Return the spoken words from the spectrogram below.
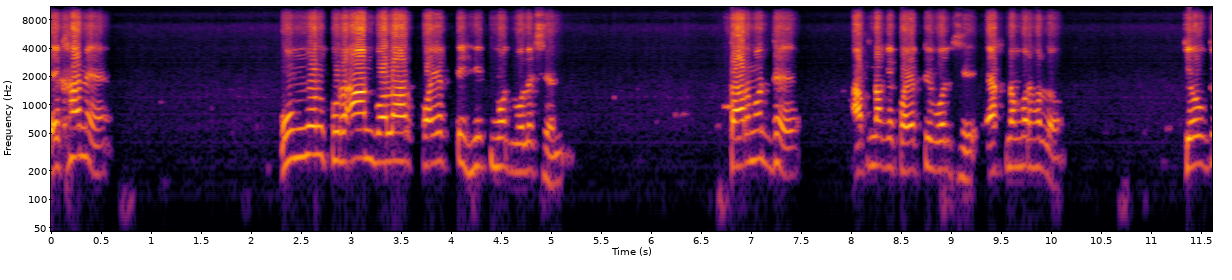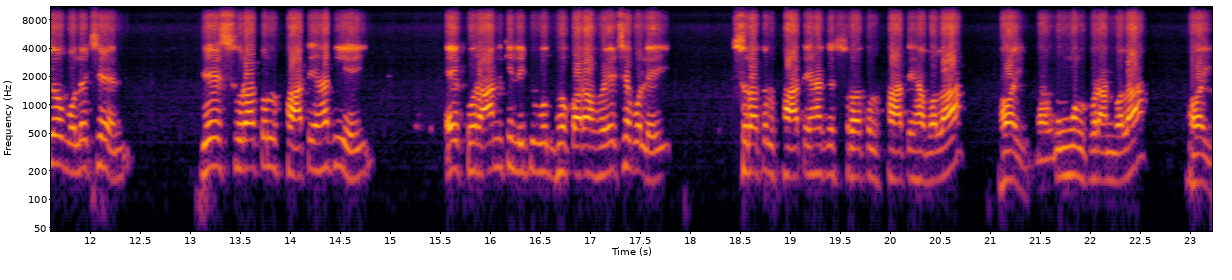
এখানে উম্মুল কোরআন বলার কয়েকটি হিকমত বলেছেন। তার মধ্যে আপনাকে কয়েকটি বলছি। এক নম্বর হলো, কেউ কেউ বলেছেন যে সুরাতুল ফাতেহা দিয়েই এই কোরআনকে লিপিবদ্ধ করা হয়েছে বলেই সুরাতুল ফাতেহাকে সুরাতুল ফাতেহা বলা হয় বা উমুল কোরআন বলা হয়।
